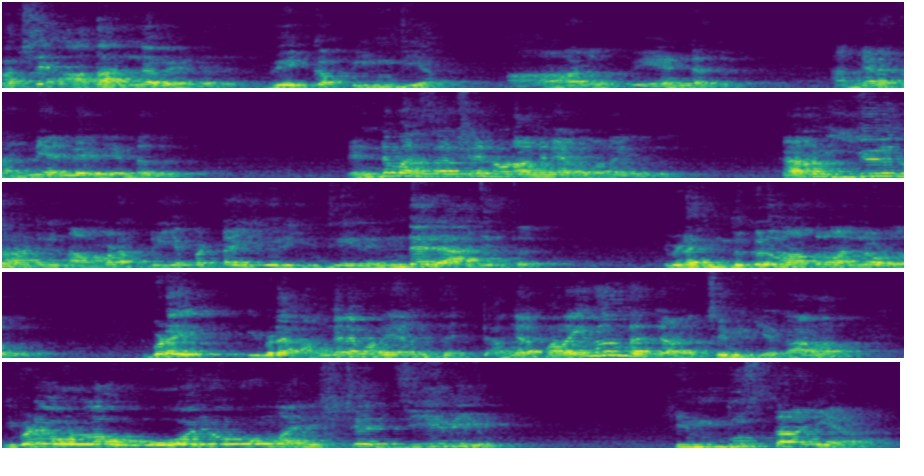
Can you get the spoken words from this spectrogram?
പക്ഷെ അതല്ല വേണ്ടത്. വേക്കപ്പ് ഇന്ത്യ ആണ് വേണ്ടത്. അങ്ങനെ തന്നെയല്ലേ വേണ്ടത്? എന്റെ മനസാക്ഷി എന്നോട് അങ്ങനെയാണ് പറയുന്നത്. കാരണം ഈ ഒരു നാട്ടിൽ നമ്മുടെ പ്രിയപ്പെട്ട ഈ ഒരു ഇന്ത്യയിൽ എന്റെ രാജ്യത്ത് ഇവിടെ ഹിന്ദുക്കൾ മാത്രമല്ല ഉള്ളത്. ഇവിടെ ഇവിടെ അങ്ങനെ പറയാനും തെറ്റ് അങ്ങനെ പറയുന്നതും തെറ്റാണ്. ക്ഷമിക്കുക. കാരണം ഇവിടെ ഉള്ള ഓരോ മനുഷ്യ ജീവിയും ഹിന്ദുസ്ഥാനിയാണ്.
